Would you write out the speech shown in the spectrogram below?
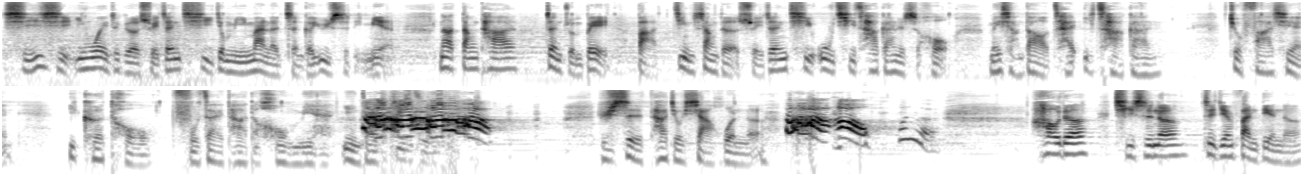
洗一洗，因为这个水蒸气就弥漫了整个浴室里面。那当他正准备把镜上的水蒸气雾气擦干的时候，没想到才一擦干，就发现一颗头浮在他的后面，映在镜子里。于是他就吓昏了。啊哦，昏了。好的，其实呢，这间饭店呢，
